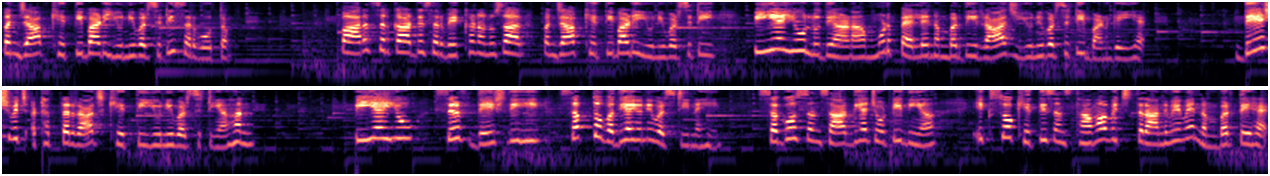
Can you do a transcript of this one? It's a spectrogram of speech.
ਪੰਜਾਬ ਖੇਤੀਬਾੜੀ ਯੂਨੀਵਰਸਿਟੀ ਸਰਵੋਤਮ। ਭਾਰਤ ਸਰਕਾਰ ਦੇ ਸਰਵੇਖਣ ਅਨੁਸਾਰ ਪੰਜਾਬ ਖੇਤੀਬਾੜੀ ਯੂਨੀਵਰਸਿਟੀ PAU ਲੁਧਿਆਣਾ ਮੁੜ ਪਹਿਲੇ ਨੰਬਰ ਦੀ ਰਾਜ ਯੂਨੀਵਰਸਿਟੀ ਬਣ ਗਈ ਹੈ। ਦੇਸ਼ ਵਿੱਚ 78 ਰਾਜ ਖੇਤੀ ਯੂਨੀਵਰਸਿਟੀਆਂ ਹਨ। PAU ਸਿਰਫ ਦੇਸ਼ ਦੀ ਹੀ ਸਭ ਤੋਂ ਵਧੀਆ ਯੂਨੀਵਰਸਿਟੀ ਨਹੀਂ, ਸਗੋਂ ਸੰਸਾਰ ਦੀਆਂ ਚੋਟੀ ਦੀਆਂ 100 ਖੇਤੀ ਸੰਸਥਾਵਾਂ ਵਿੱਚ 93ਵੇਂ ਨੰਬਰ ਤੇ ਹੈ।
